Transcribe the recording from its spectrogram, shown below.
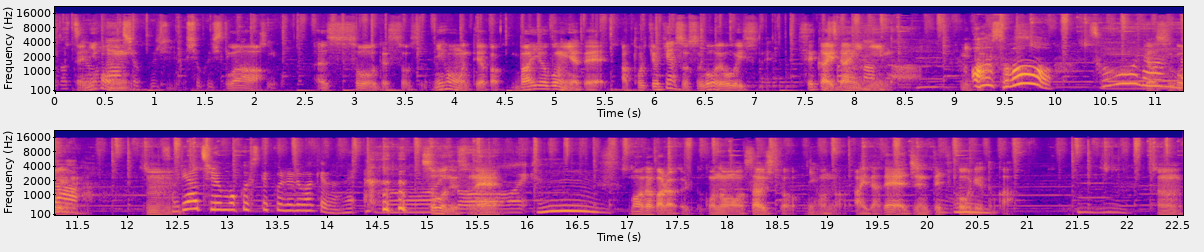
育つよう日本な食事食事はそうですそうです。日本ってやっぱバイオ分野であ特許件数すごい多いですね。世界第2位もみたいな。あそうそういやなんすごいねだ。。うんそ。りゃ注目してくれるわけだね。そうですねうん。まあだからこのサウジと日本の間で人的交流とか、うん、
